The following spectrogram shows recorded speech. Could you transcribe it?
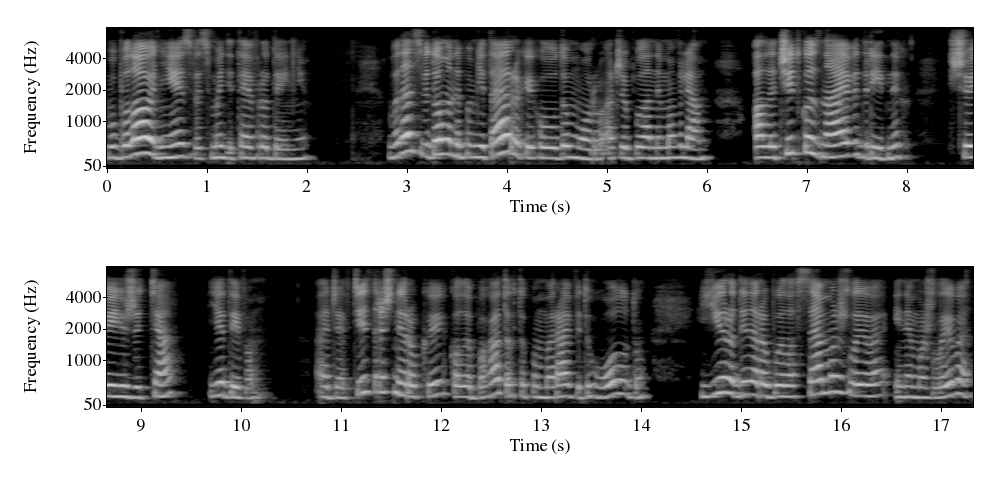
бо була однією з восьми дітей в родині. Вона свідомо не пам'ятає роки голодомору, адже була немовлям, але чітко знає від рідних, що її життя є дивом. Адже в ті страшні роки, коли багато хто помирав від голоду, її родина робила все можливе і неможливе,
